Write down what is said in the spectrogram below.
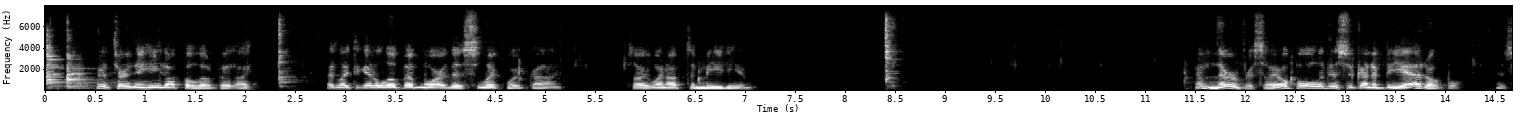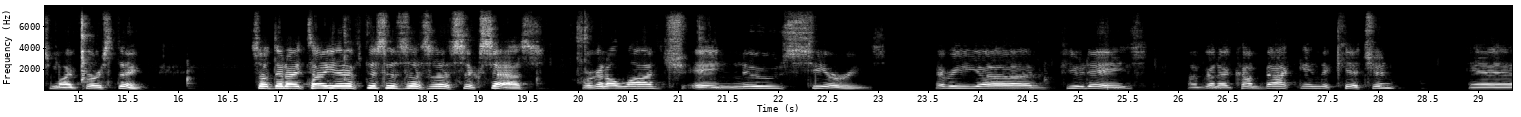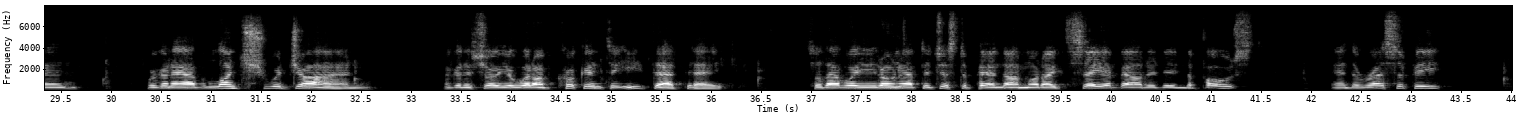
I'm going to turn the heat up a little bit. I, I'd like to get a little bit more of this liquid gone. So I went up to medium. I'm nervous. I hope all of this is going to be edible. This is my first thing. So, did I tell you if this is a success, we're going to launch a new series. Every uh, few days, I'm going to come back in the kitchen and we're going to have lunch with John. I'm going to show you what I'm cooking to eat that day. So that way you don't have to just depend on what I say about it in the post and the recipe.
